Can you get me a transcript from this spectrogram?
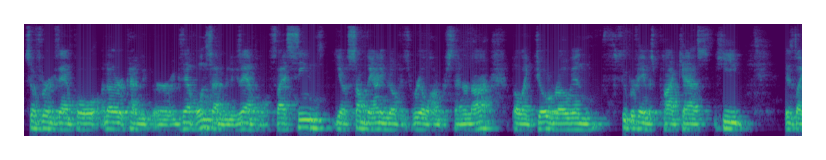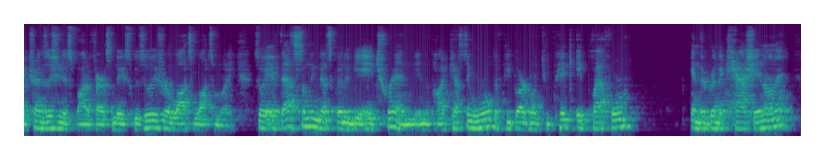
So for example another kind of or example inside of an example so i've seen you know something i don't even know if it's real 100% or not but like joe rogan super famous podcast he is like transitioning to Spotify or something exclusively for lots and lots of money. So if that's something that's going to be a trend in the podcasting world, if people are going to pick a platform and they're going to cash in on it,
